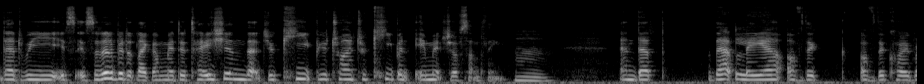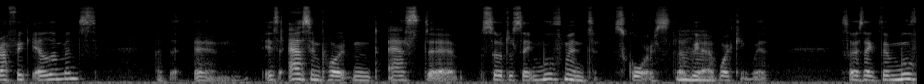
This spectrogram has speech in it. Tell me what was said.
that we it's it's a little bit like a meditation that you keep you try to keep an image of something Mm. and that that layer of the of the choreographic elements uh, the, um, is as important as the so to say movement scores that we Mhm. are working with. So it's like the move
